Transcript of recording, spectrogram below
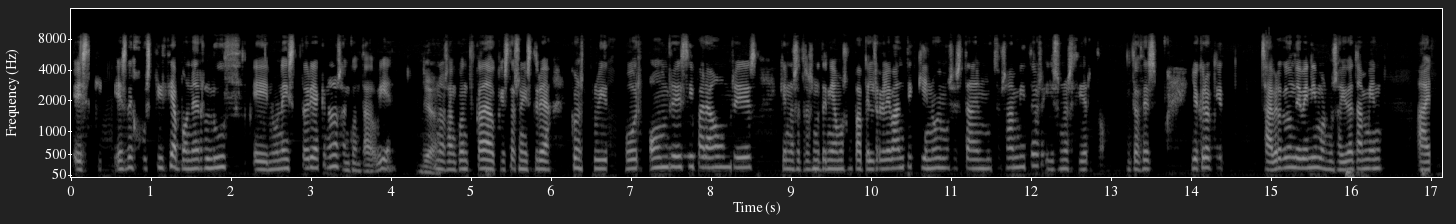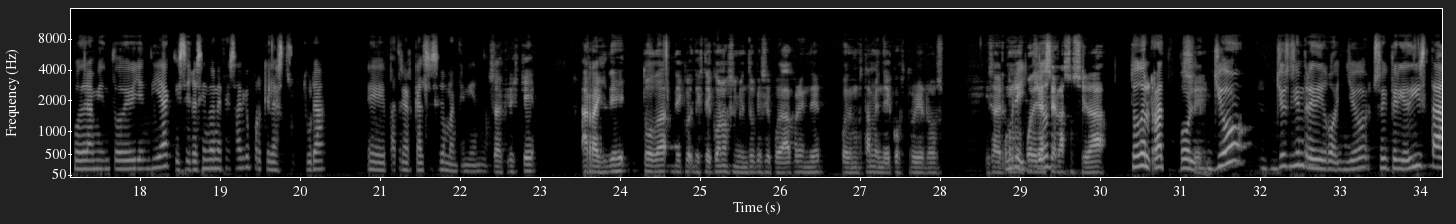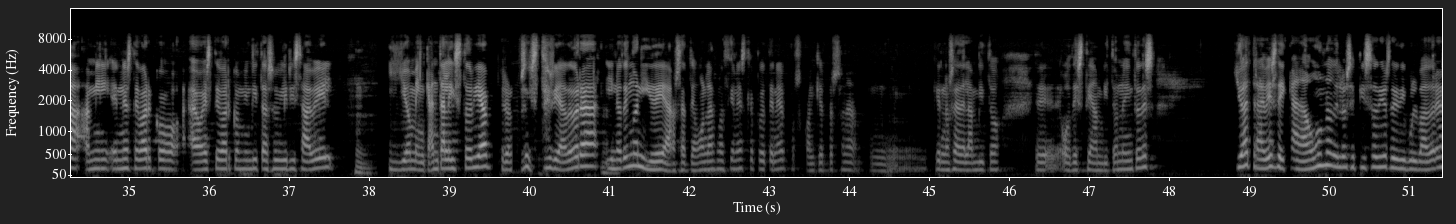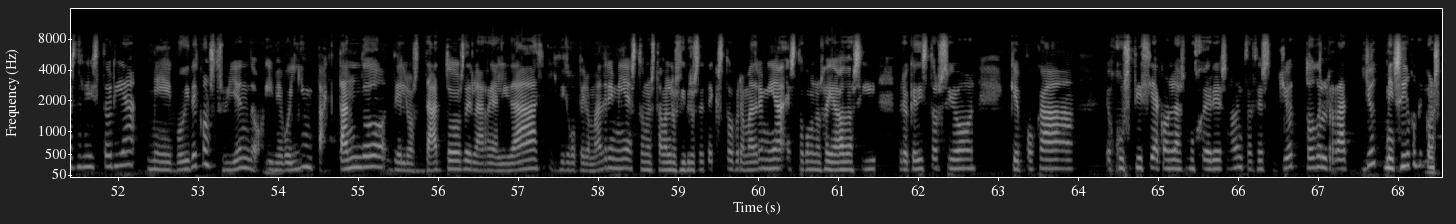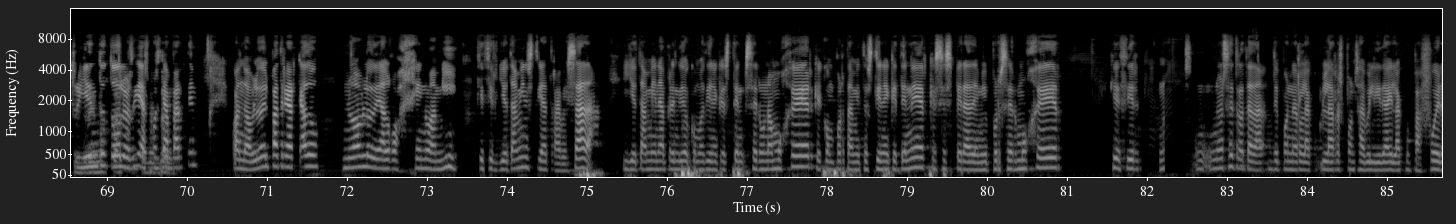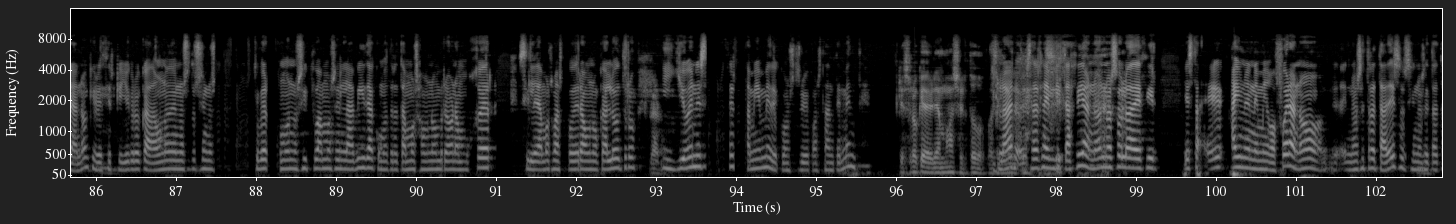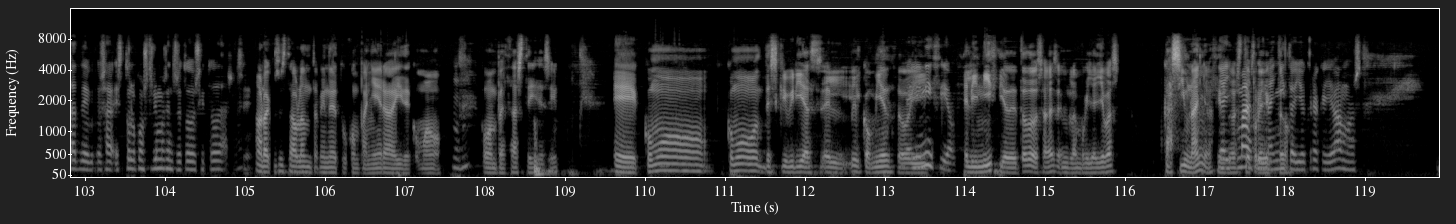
es que es de justicia poner luz en una historia que no nos han contado bien. Ya. Nos han contado que esta es una historia construida por hombres y para hombres, que nosotras no teníamos un papel relevante, que no hemos estado en muchos ámbitos y eso no es cierto. Entonces, yo creo que saber de dónde venimos nos ayuda también al empoderamiento de hoy en día, que sigue siendo necesario porque la estructura eh, patriarcal se sigue manteniendo. O sea, ¿crees que a raíz de toda de, de este conocimiento que se pueda aprender, podemos también deconstruirlos y saber Hombre, cómo podría yo- ser la sociedad. Todo el rato, Paul. Sí. Yo, yo siempre digo, yo soy periodista, a mí en este barco, a este barco me invita a subir Isabel Hmm. y yo me encanta la historia, pero no soy historiadora y no tengo ni idea. O sea, tengo las nociones que puede tener pues, cualquier persona mm, que no sea del ámbito eh, o de este ámbito, ¿no? Entonces, yo a través de cada uno de los episodios de Divulgadoras de la Historia me voy deconstruyendo y me voy impactando de los datos, de la realidad y digo, pero madre mía, esto no estaba en los libros de texto, pero madre mía, esto cómo nos ha llegado así, pero qué distorsión, qué poca justicia con las mujeres, ¿no? Entonces yo todo el rato, yo me sigo deconstruyendo tendremos todos los días, porque aparte, cuando hablo del patriarcado, no hablo de algo ajeno a mí, es decir, yo también estoy atravesada y yo también he aprendido cómo tiene que este- ser una mujer, qué comportamientos tiene que tener, qué se espera de mí por ser mujer. Quiero decir, no, no se trata de poner la, la responsabilidad y la culpa fuera, ¿no? Quiero decir que yo creo que cada uno de nosotros y nosotras tenemos que ver cómo nos situamos en la vida, cómo tratamos a un hombre o a una mujer, si le damos más poder a uno que al otro. Claro. Y yo en ese proceso también me deconstruyo constantemente. Que eso es lo que deberíamos hacer todos. Claro, esa es la invitación, ¿no? No solo a decir, esta- eh, hay un enemigo fuera, no, no se trata de eso, sino se trata de, o sea, esto lo construimos entre todos y todas. ¿no? Sí. Ahora que se está hablando también de tu compañera y de cómo, cómo empezaste y así, eh, ¿cómo, cómo describirías el, el comienzo El y inicio, el inicio de todo, ¿sabes? En plan, porque ya llevas casi un año haciendo este más de un proyecto. añito yo creo que llevamos.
